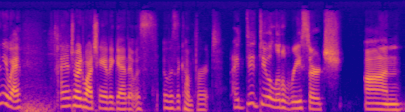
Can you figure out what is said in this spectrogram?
Anyway i enjoyed watching it again. It was it was a comfort. I did do a little research on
